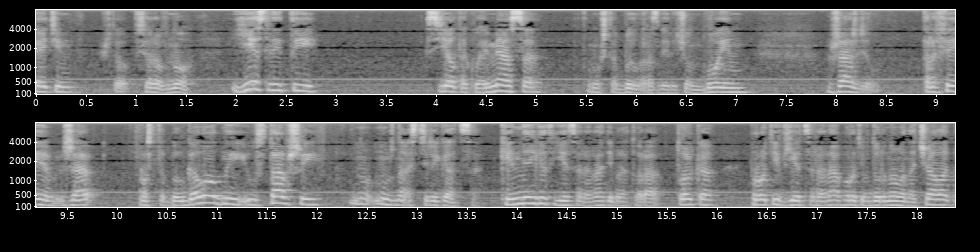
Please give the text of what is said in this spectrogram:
этим, что все равно, если ты съел такое мясо, потому что был разгорячен боем, жаждал трофеев, жа... просто был голодный и уставший, ну, нужно остерегаться. Кенегет Ецара ради братура. Только против Ецарара, против дурного начала,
